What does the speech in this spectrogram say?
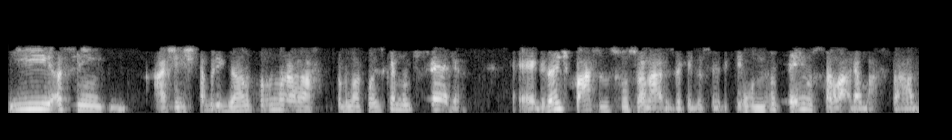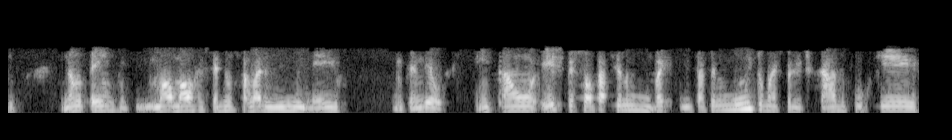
E, assim, a gente está brigando por uma, por uma coisa que é muito séria. É, grande parte dos funcionários aqui do CBTU não tem um salário abastado, não tem, mal, mal recebe um salário mínimo e meio, entendeu? Então, esse pessoal está sendo, tá sendo muito mais prejudicado porque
